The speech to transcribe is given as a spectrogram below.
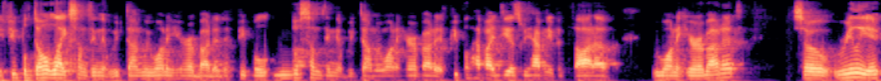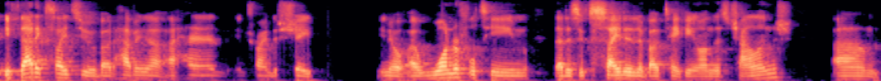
If people don't like something that we've done, we want to hear about it. If people love something that we've done, we want to hear about it. If people have ideas we haven't even thought of, we want to hear about it. So really, if that excites you about having a, a hand in trying to shape, you know, a wonderful team that is excited about taking on this challenge, um,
